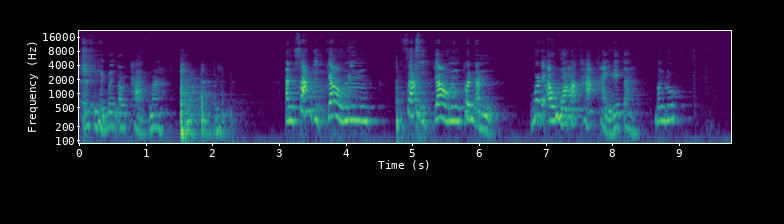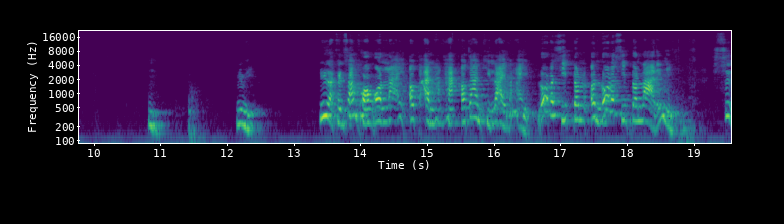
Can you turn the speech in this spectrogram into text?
เดี๋ยวสิให้เบิ้งเอาถาดมา อันสร้างอีกเจ้าหนึ่งสร้างอีกเจ้าหนึ่งเพิ่นอันไม่ได้เอาหัวหักหักๆให้เลยจ้าเบิ้งดู นี่มีนี่แหละเป็นสร้างของออนไลน์ เอาตานหักๆเอาตานขีดลายมาให้โลละสิบดอลเออโลละสิบดอลลาร์ได้นี่ซื้อ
